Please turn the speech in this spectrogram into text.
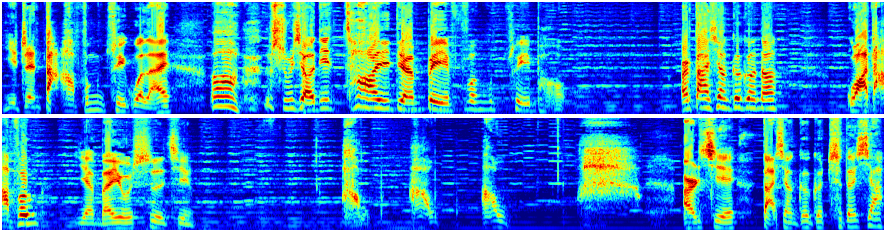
一阵大风吹过来，啊，鼠小弟差一点被风吹跑，而大象哥哥呢，刮大风也没有事情。嗷嗷嗷啊！而且大象哥哥吃得下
